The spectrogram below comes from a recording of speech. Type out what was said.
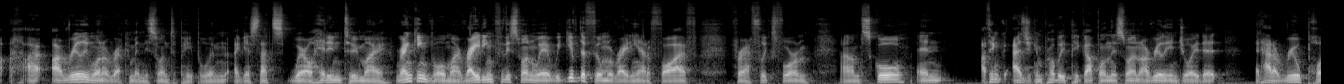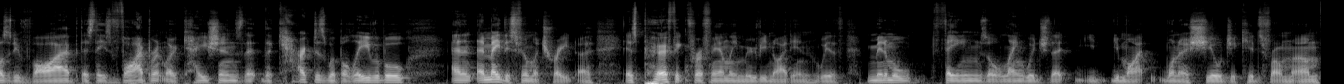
I, I really want to recommend this one to people and i guess that's where i'll head into my ranking or my rating for this one where we give the film a rating out of five for our flix forum um, score. And i think as you can probably pick up on this one i really enjoyed it. It had a real positive vibe. There's these vibrant locations that the characters were believable and, and made this film a treat. Uh, it's perfect for a family movie night in with minimal themes or language that you, you might want to shield your kids from. Um,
